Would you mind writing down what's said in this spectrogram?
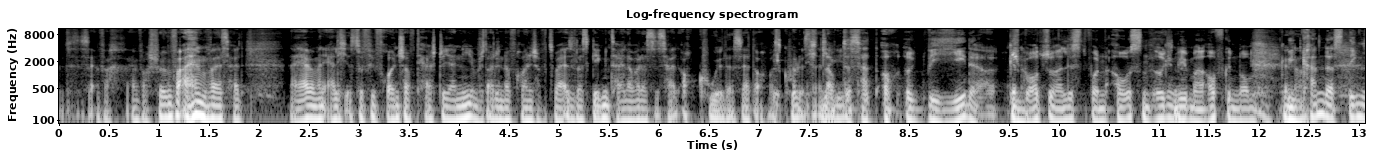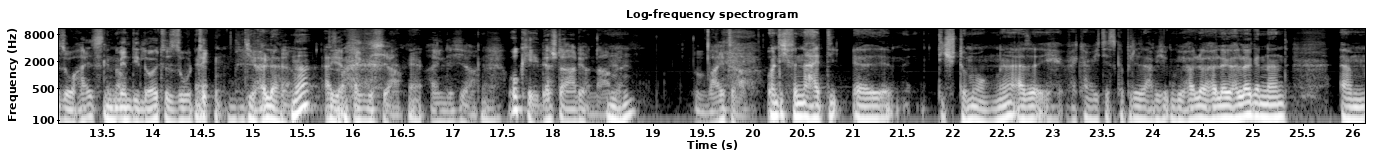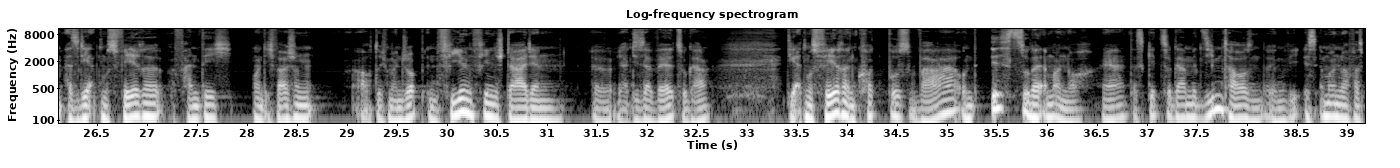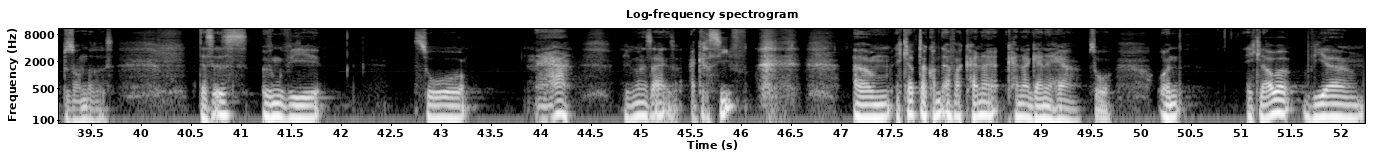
das ist einfach, einfach schön, vor allem, weil es halt, naja, wenn man ehrlich ist, so viel Freundschaft herrschte ja nie im Stadion der Freundschaft 2, also das Gegenteil, aber das ist halt auch cool, das ist halt auch was Cooles. Ich glaube, das hat auch irgendwie jeder Genau. Sportjournalist von außen irgendwie mal aufgenommen. Genau. Wie kann das Ding so heißen, Genau. wenn die Leute so ticken? die Hölle, Ja, ne? Also, Also- eigentlich ja, Ja. eigentlich ja. Okay, der Stadionname. Weiter. Und ich finde halt die, äh, die Stimmung, ne? Also ich weiß gar nicht, wie ich das Kapitel da habe ich irgendwie Hölle, Hölle, Hölle genannt. Ähm, also die Atmosphäre fand ich, und ich war schon auch durch meinen Job in vielen, vielen Stadien äh, ja, dieser Welt sogar. Die Atmosphäre in Cottbus war und ist sogar immer noch, ja, das geht sogar mit 7000 irgendwie, ist immer noch was Besonderes. Das ist irgendwie so, naja, wie will man sagen, so aggressiv. ähm, ich glaube, da kommt einfach keiner, keiner gerne her. So. Und ich glaube, wir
